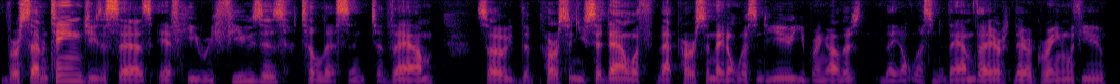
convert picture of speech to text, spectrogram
verse 17, Jesus says, if he refuses to listen to them, so the person you sit down with that person, they don't listen to you. You bring others, they don't listen to them. They're they're agreeing with you.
